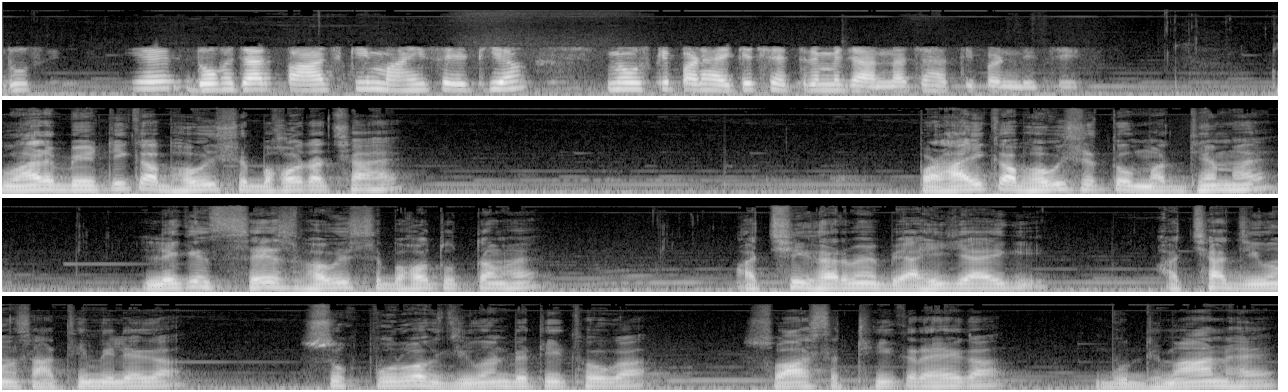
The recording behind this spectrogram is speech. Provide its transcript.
दूसरी है 2005 की माही सेठिया। मैं उसकी पढ़ाई के क्षेत्र में जानना चाहती पंडित जी। तुम्हारे बेटी का भविष्य बहुत अच्छा है। पढ़ाई का भविष्य तो मध्यम है, लेकिन शेष भविष्य बहुत उत्तम है। अच्छी घर में ब्याही जाएगी अच्छा जीवन साथी मिलेगा, सुखपूर्वक जीवन व्यतीत होगा, स्वास्थ्य ठीक रहेगा, बुद्धिमान है,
